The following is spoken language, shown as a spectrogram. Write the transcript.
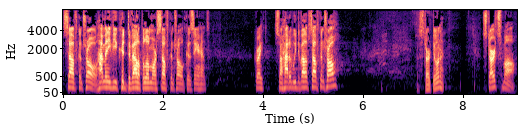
Self control. How many of you could develop a little more self control? See your hands? Great. So, how do we develop self control? Start doing it. Start small.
